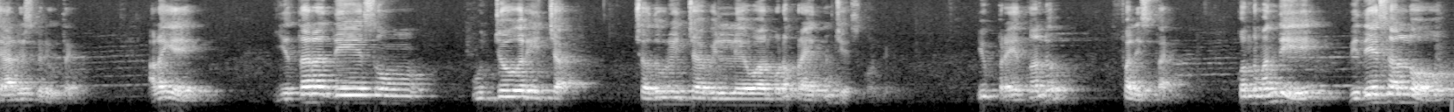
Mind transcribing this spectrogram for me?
శాలరీస్ పెరుగుతాయి. అలాగే ఇతర దేశం ఉద్యోగ చదువురీత్యా చదువు రీత్యా వెళ్ళేవారు కూడా ప్రయత్నం చేసుకోండి. ఈ ప్రయత్నాలు ఫలిస్తాయి. కొంతమంది విదేశాల్లో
